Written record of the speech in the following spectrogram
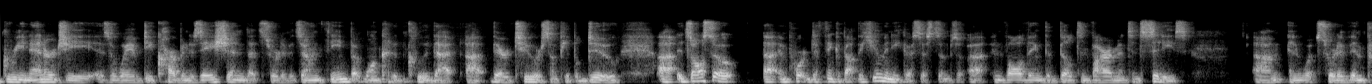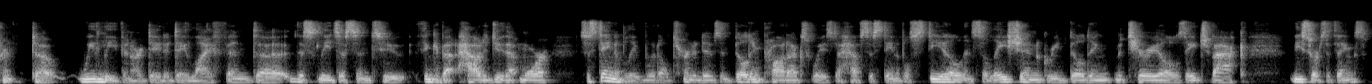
green energy is a way of decarbonization. That's sort of its own theme, but one could include that uh, there too, or some people do. Uh, it's also uh, important to think about the human ecosystems uh, involving the built environment and cities. Um, and what sort of imprint uh, we leave in our day-to-day life, and this leads us into thinking about how to do that more sustainably with alternatives in building products, ways to have sustainable steel, insulation, green building materials, HVAC, these sorts of things.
